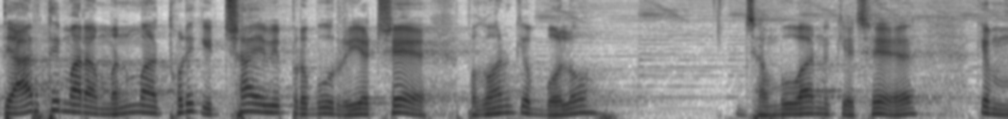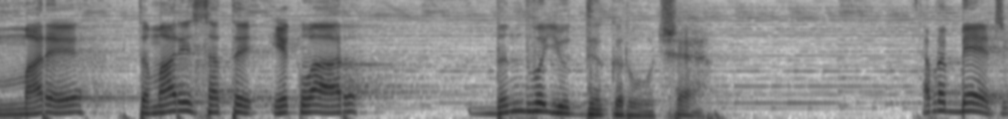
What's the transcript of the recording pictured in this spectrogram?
ત્યારથી મારા મનમાં થોડીક ઈચ્છા એવી પ્રભુ રહે છે. ભગવાન કે, બોલો. જાંબુવાન કે છે કે, મારે તમારી સાથે એકવાર દ્વંદ્વ યુદ્ધ કરવું છે. આપણે બે જ,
